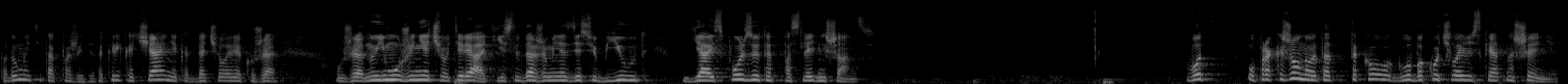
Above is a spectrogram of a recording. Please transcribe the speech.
Подумайте так пожить. Это крик отчаяния, когда человек уже уже, ну ему уже нечего терять. Если даже меня здесь убьют, я использую этот последний шанс. Вот у прокаженного это такое глубоко человеческое отношение.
